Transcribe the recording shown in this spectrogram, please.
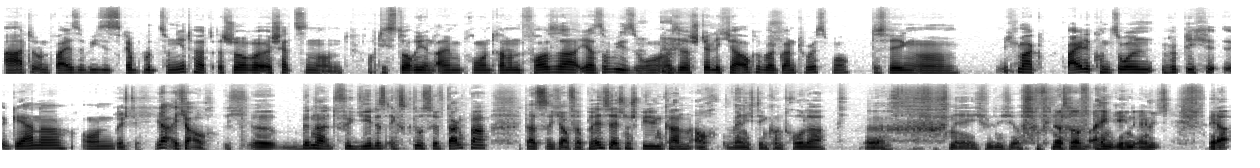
Art und Weise, wie sie es revolutioniert hat, das Genre äh, schätzen und auch die Story und allem drum und dran. Und Forza ja sowieso. Also das stelle ich ja auch über Gran Turismo. Deswegen, ähm, ich mag beide Konsolen wirklich äh, gerne und Richtig. Ja, ich auch. Ich äh, bin halt für jedes Exclusive dankbar, dass ich auf der Playstation spielen kann, auch wenn ich den Controller. Äh, nee, ich will nicht auch schon wieder drauf eingehen, ehrlich. Ja,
